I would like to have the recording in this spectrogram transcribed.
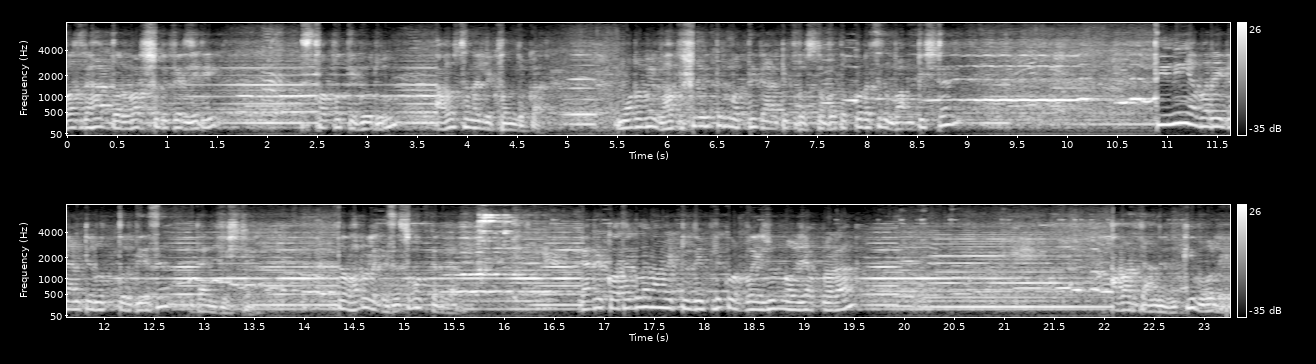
বজ্রাহাট দরবার শরীফের যিনি স্থপতি গুরু আহসান আলী খন্দকার। মরমী ভাবসঙ্গীতের মধ্যে গানটি প্রশ্নবোধক করেছেন বাম পৃষ্ঠায় তিনি আবার এই গানটির উত্তর দিয়েছেন ডান পৃষ্ঠায়। তো ভালো লেগেছে, চমৎকার গান। গানের কথাগুলো আমি একটু রিপ্লে করব, এই জন্য যে আপনারা আবার জানেন কি বলে।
